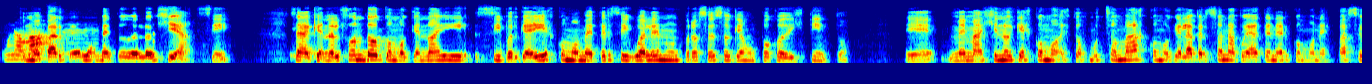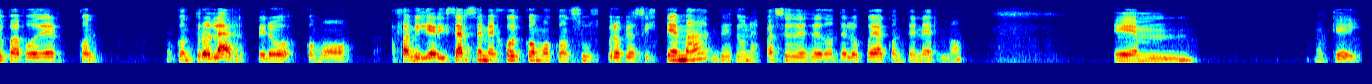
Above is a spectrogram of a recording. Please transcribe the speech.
una como parte de la metodología, sí. O sea, que en el fondo como que no hay, sí, porque ahí es como meterse igual en un proceso que es un poco distinto. Eh, me imagino que es como, esto es mucho más como que la persona pueda tener como un espacio para poder controlar, pero como familiarizarse mejor como con sus propios sistemas desde un espacio desde donde lo pueda contener, ¿no? Eh, ok.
